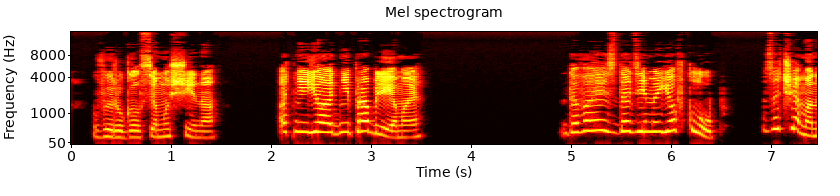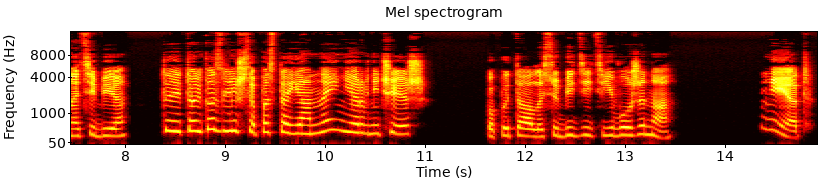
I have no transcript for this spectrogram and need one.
— выругался мужчина. «От нее одни проблемы». «Давай сдадим ее в клуб. Зачем она тебе? Ты только злишься постоянно и нервничаешь», — попыталась убедить его жена. «Нет,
